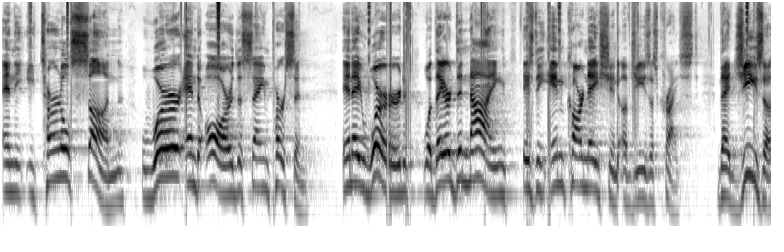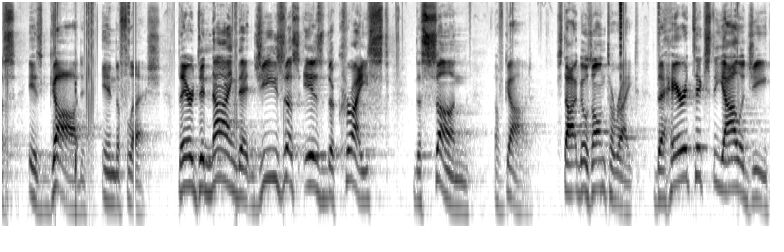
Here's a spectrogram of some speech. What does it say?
and the eternal Son were and are the same person. In a word, what they are denying is the incarnation of Jesus Christ, that Jesus is God in the flesh. They are denying that Jesus is the Christ, the Son of God. Stott goes on to write the heretic's theology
